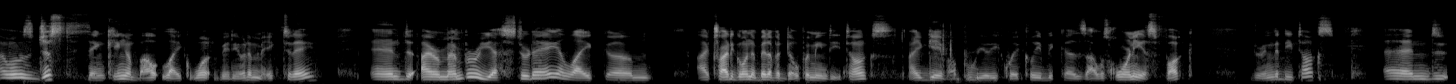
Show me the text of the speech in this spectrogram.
I was just thinking about like what video to make today, and I remember yesterday, like, um, I tried to go on a bit of a dopamine detox. I gave up really quickly because I was horny as fuck during the detox, and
